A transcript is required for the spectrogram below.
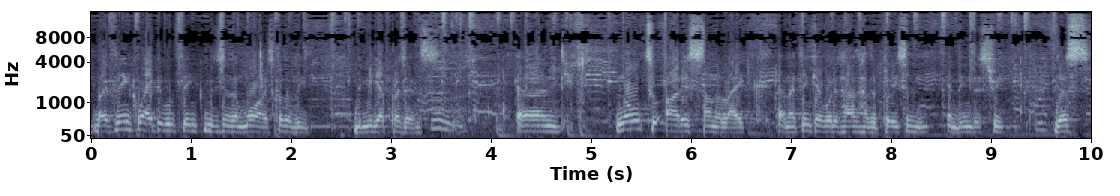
But I think why people think musicians are more is because of the, the media presence. And no two artists sound alike, and I think everybody has, has a place in, in the industry. Just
